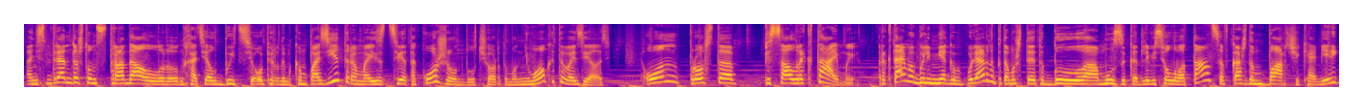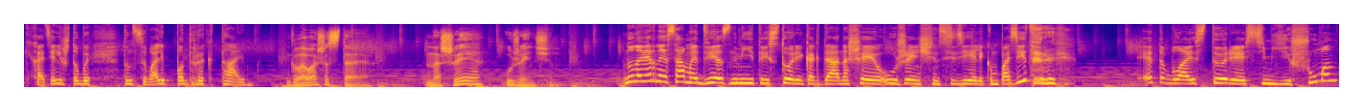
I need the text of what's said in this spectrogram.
А несмотря на то, что он страдал, он хотел быть оперным композитором, а из-за цвета кожи он был черным, он не мог этого делать, он просто писал рэктаймы. Рэктаймы были мега популярны, потому что это была музыка для веселого танца. В каждом барчике Америки хотели, чтобы танцевали под рэктайм. Глава шестая. На шее у женщин. Ну, наверное, самые две знаменитые истории, когда на шее у женщин сидели композиторы, это была история семьи Шуман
